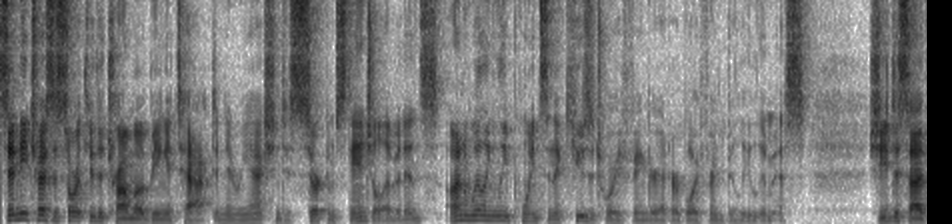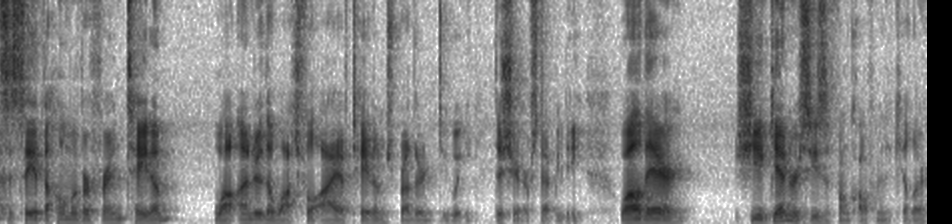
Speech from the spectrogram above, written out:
Sidney tries to sort through the trauma of being attacked, and in reaction to circumstantial evidence, unwillingly points an accusatory finger at her boyfriend Billy Loomis. She decides to stay at the home of her friend Tatum, while under the watchful eye of Tatum's brother Dewey, the sheriff's deputy. While there, she again receives a phone call from the killer,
